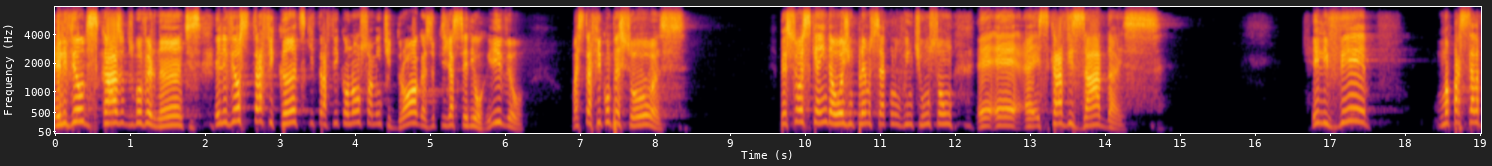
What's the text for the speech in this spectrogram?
ele vê o descaso dos governantes, ele vê os traficantes que traficam não somente drogas, o que já seria horrível, mas traficam pessoas. Pessoas que ainda hoje, em pleno século XXI, são é, é, é, escravizadas. Ele vê uma parcela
